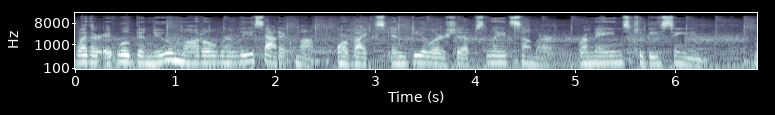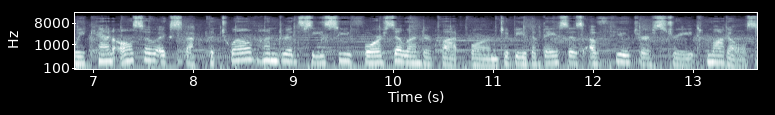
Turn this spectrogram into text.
Whether it will be new model release at EICMA, or bikes in dealerships late summer, remains to be seen. We can also expect the 1200cc four-cylinder platform to be the basis of future street models,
